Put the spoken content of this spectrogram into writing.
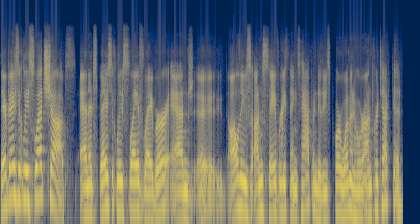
they're basically sweatshops and it's basically slave labor and uh, all these unsavory things happen to these poor women who are unprotected.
